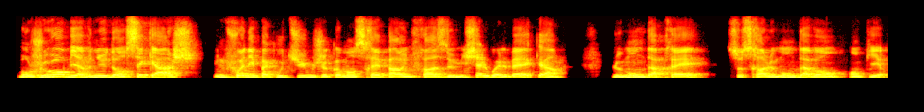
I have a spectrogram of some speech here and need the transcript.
Bonjour, bienvenue dans C'est Cash. Une fois n'est pas coutume, je commencerai par une phrase de Michel Houellebecq. Le monde d'après, ce sera le monde d'avant en pire.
